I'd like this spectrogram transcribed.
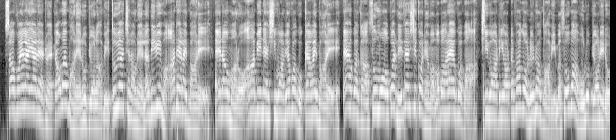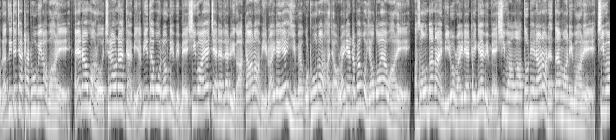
။စောက်ခိုင်းလိုက်ရတဲ့အတွက်တောင်းပန်ပါတယ်လို့ပြောလာပြီးသူ့ရဲ့ခြေထောက်နဲ့လက်သီးတွေမှာအားထည့်လိုက်ပါတယ်။အဲနောက်မှာတော့အားပြင်းနဲ့ရှီဝါမျက်ခွက်ကိုကန်လိုက်ပါတယ်။အဲအကွက်ကစူမိုအကွက်48ခွက်ထဲမှာမပါတဲ့အကွက်ပါ။ရှီဝါတယောက်တစ်ဖက်ကိုလွှင့်ထွက်သွားပြီးမစိုးပါဘူးလို့ပြောနေတော့လက်သီးတစ်ချက်ထပ်ထိုးပေးလာပါတယ်။အဲနောက်မှာတော့ခြေထောက်နဲ့ကန်ပြီးအပြည့်သက်ဖို့လုပ်နေပေမဲ့ရှီဝါရဲ့ကြံတဲ့လက်တွေကတားလာပြီးရိုက်ဒန်ရဲ့ရင်ဘက်ကိုထိုးလာတာကြောင့်ရိုက်ဒန်တစ်ဖက်ကိုရောက်သွားရပါတယ်။အဆုံးသတ်နိုင်ပြီးတော့ရိုက်ဒန်ထင်ခဲ့ပေမဲ့ရှီဝါကသူထင်ထားတာနဲ့တန်မာနေပါတယ်။ရှီဝါ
